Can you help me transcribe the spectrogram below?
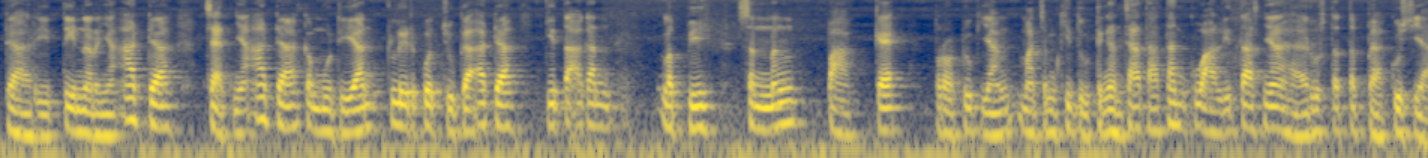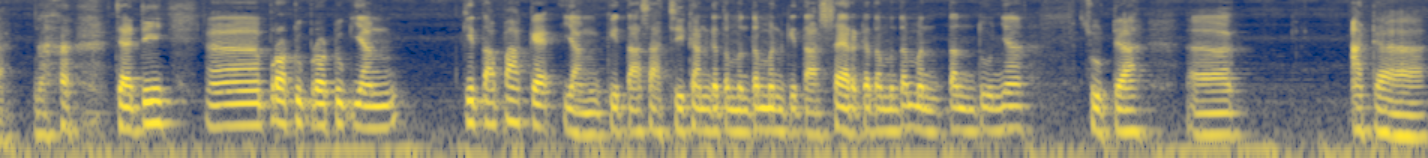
dari tinernya ada, catnya ada, kemudian clear coat juga ada. Kita akan lebih seneng pakai produk yang macam gitu dengan catatan kualitasnya harus tetap bagus ya. Nah, jadi eh, produk-produk yang kita pakai yang kita sajikan ke teman-teman kita share ke teman-teman tentunya sudah uh, ada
